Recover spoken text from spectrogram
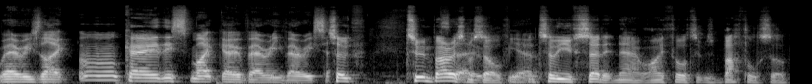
where he's like, okay, this might go very, very south. So, to embarrass So, myself, yeah. until you've said it now, I thought it was battle sub.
